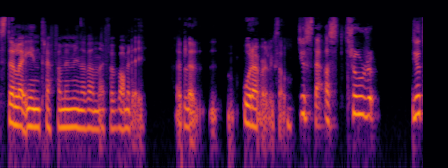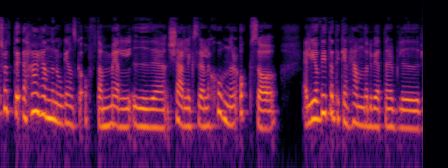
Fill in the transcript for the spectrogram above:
ställa in träffa med mina vänner för att vara med dig. Eller whatever liksom. Just det, alltså, tror, jag tror att det här händer nog ganska ofta Mell i kärleksrelationer också. Eller jag vet att det kan hända, du vet när det blir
